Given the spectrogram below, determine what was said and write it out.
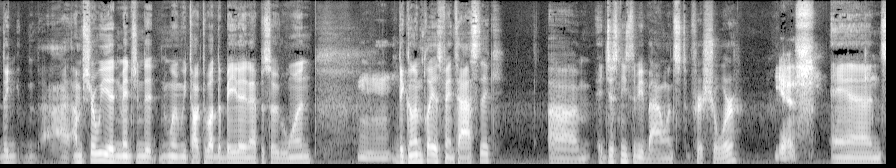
The I- I'm sure we had mentioned it when we talked about the beta in episode one. Mm, The gunplay is fantastic. Um, it just needs to be balanced for sure yes. and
